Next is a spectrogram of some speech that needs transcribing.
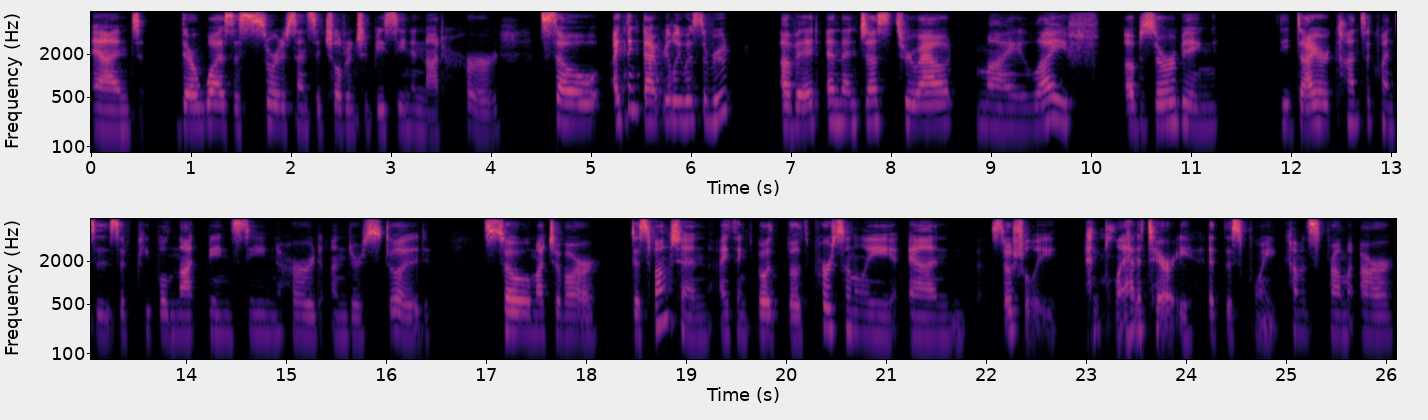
And there was a sort of sense that children should be seen and not heard. So I think that really was the root of it. And then just throughout my life, observing the dire consequences of people not being seen, heard, understood. So much of our dysfunction, I think, both both personally and socially and planetary at this point, comes from our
